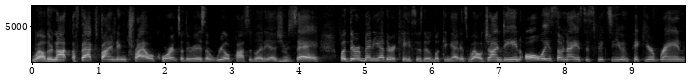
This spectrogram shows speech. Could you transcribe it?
Well, they're not a fact finding trial court, so there is a real possibility, as you say. But there are many other cases they're looking at as well. John Dean, always so nice to speak to you and pick your brain.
